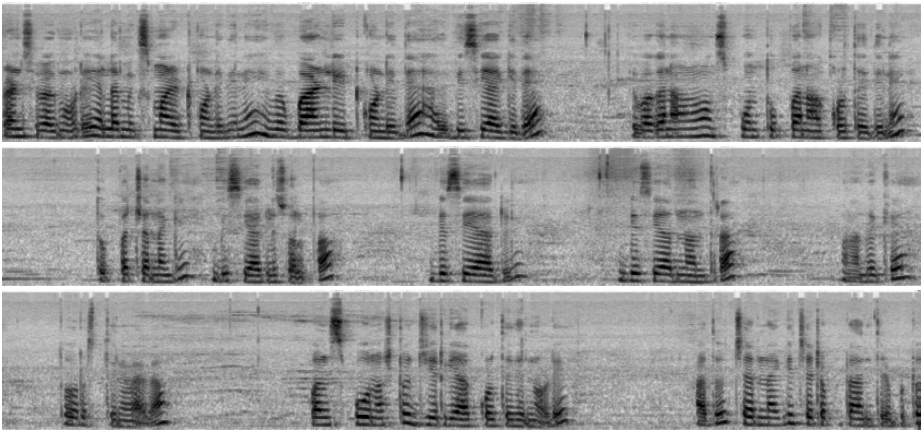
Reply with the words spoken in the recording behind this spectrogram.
ಫ್ರೆಂಡ್ಸ್ ಇವಾಗ ನೋಡಿ, ಎಲ್ಲ ಮಿಕ್ಸ್ ಮಾಡಿ ಇಟ್ಕೊಂಡಿದ್ದೀನಿ. ಇವಾಗ ಬಾಣಲಿ ಇಟ್ಕೊಂಡಿದ್ದೆ, ಅದು ಬಿಸಿಯಾಗಿದೆ ಇವಾಗ ನಾನು ಒಂದು ಸ್ಪೂನ್ ತುಪ್ಪನ ಹಾಕ್ಕೊಳ್ತಾ ಇದ್ದೀನಿ. ತುಪ್ಪ ಚೆನ್ನಾಗಿ ಬಿಸಿ ಆಗಲಿ ಸ್ವಲ್ಪ. ಬಿಸಿ ಆಗಲಿ, ಬಿಸಿ ನಂತರ ನಾನು ಅದಕ್ಕೆ ತೋರಿಸ್ತೀನಿ ಇವಾಗ. ಒಂದು ಸ್ಪೂನಷ್ಟು ಜೀರಿಗೆ ಹಾಕ್ಕೊಳ್ತಿದ್ದೀನಿ ನೋಡಿ. ಅದು ಚೆನ್ನಾಗಿ ಚಟಪಟ ಅಂತೇಳ್ಬಿಟ್ಟು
